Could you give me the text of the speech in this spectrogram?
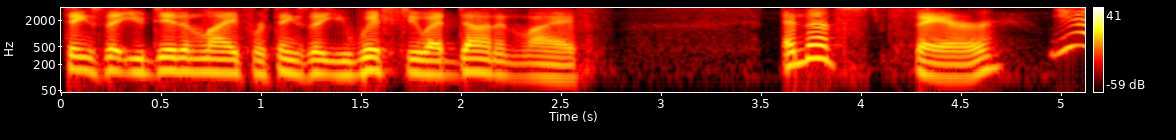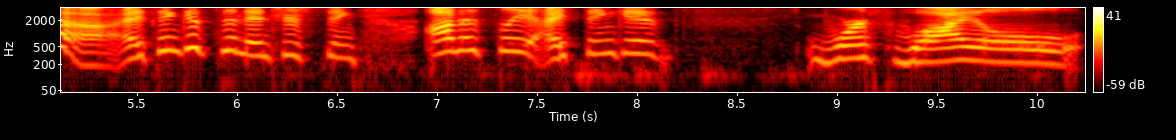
things that you did in life or things that you wished you had done in life, and that's fair. Yeah, I think it's an interesting. Honestly, I think it's worthwhile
